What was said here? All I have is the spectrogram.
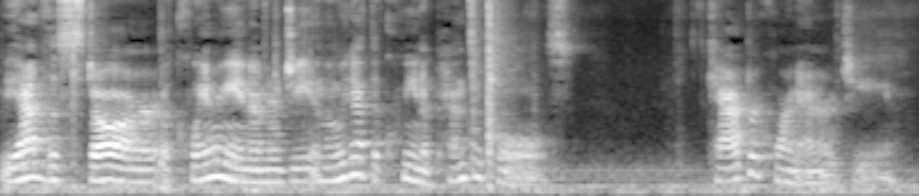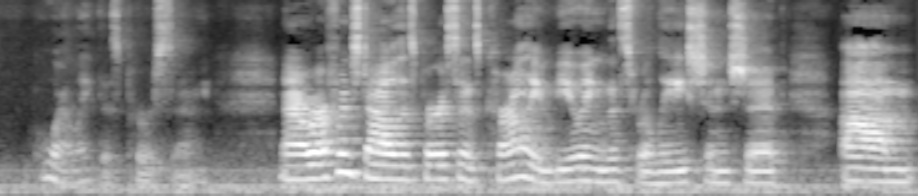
We have the star, Aquarian energy, and then we got the Queen of Pentacles, Capricorn energy. Oh, I like this person. Now, reference to how this person is currently viewing this relationship, um,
